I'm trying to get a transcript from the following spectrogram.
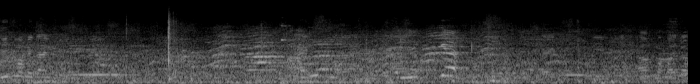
Nicht nur mit einem Fuß. Eins. Ach, noch weiter.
